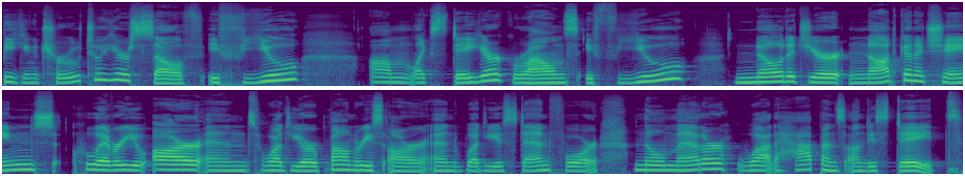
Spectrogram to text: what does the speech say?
being true to yourself, if you um like stay your grounds, if you know that you're not going to change whoever you are and what your boundaries are and what you stand for, no matter what happens on this date.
